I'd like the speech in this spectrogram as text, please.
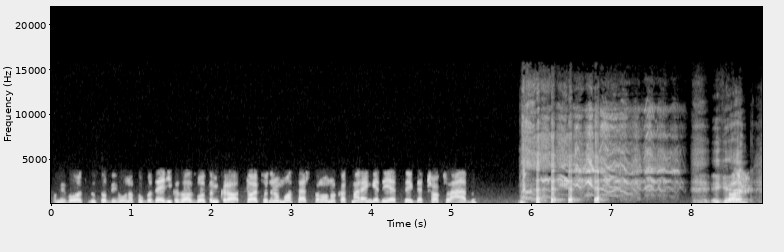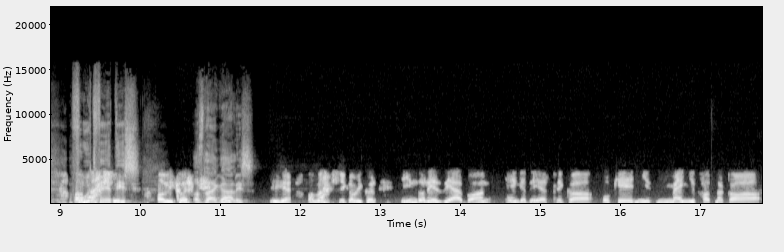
ami volt az utóbbi hónapokban, az egyik az az volt, amikor a Tajföldön a masszázszalonokat már engedélyezték, de csak láb. Igen, a futfét is, amikor, az legális. Igen, a másik, amikor Indonéziában engedélyezték a, oké, okay, megnyithatnak a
